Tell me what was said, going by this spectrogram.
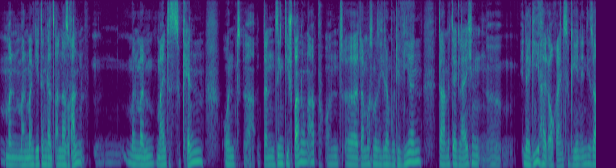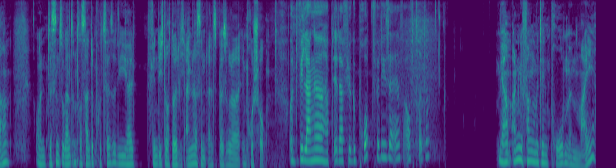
man, man, man geht dann ganz anders ran. Man, man meint es zu kennen und äh, dann sinkt die Spannung ab und äh, dann muss man sich wieder motivieren, da mit der gleichen äh, Energie halt auch reinzugehen in die Sachen. Und das sind so ganz interessante Prozesse, die halt, finde ich, doch deutlich anders sind als bei so einer Impro-Show. Und wie lange habt ihr dafür geprobt für diese elf Auftritte? Wir haben angefangen mit den Proben im Mai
